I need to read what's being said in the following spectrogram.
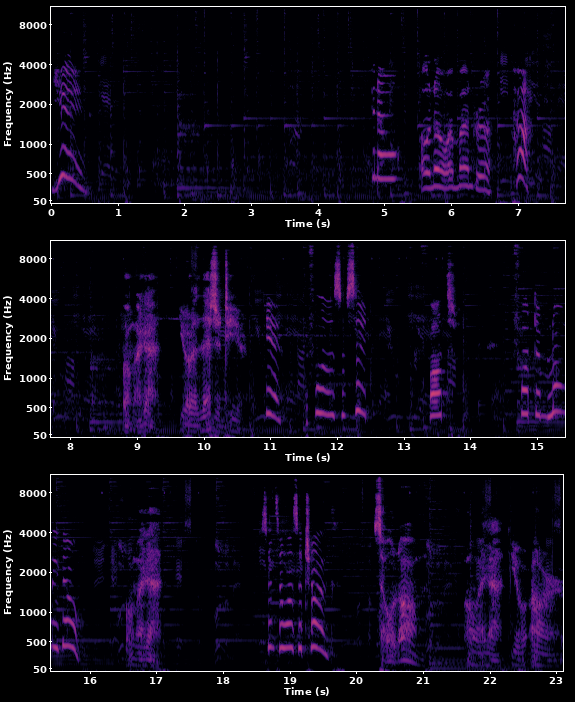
Yeah. You know. Oh no, Amandra. Ha! Oh my god, you're a legend here. Yeah, the followers of Set fought fought them long ago. Oh my god. Since I was a child. So long. Oh my god, you are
